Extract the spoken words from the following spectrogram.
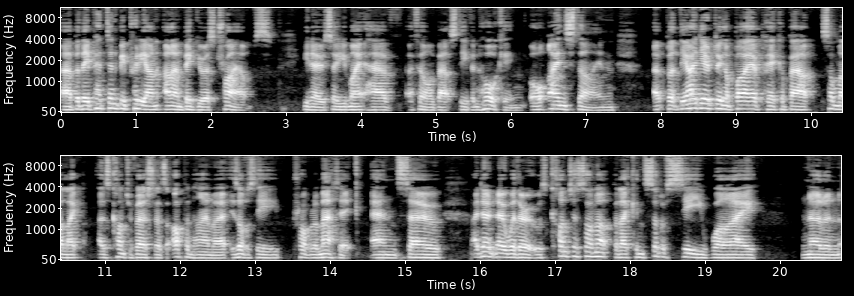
Uh, but they tend to be pretty un- unambiguous triumphs. You know, so you might have a film about Stephen Hawking or Einstein. Uh, but the idea of doing a biopic about someone like as controversial as Oppenheimer is obviously problematic. And so I don't know whether it was conscious or not, but I can sort of see why Nolan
